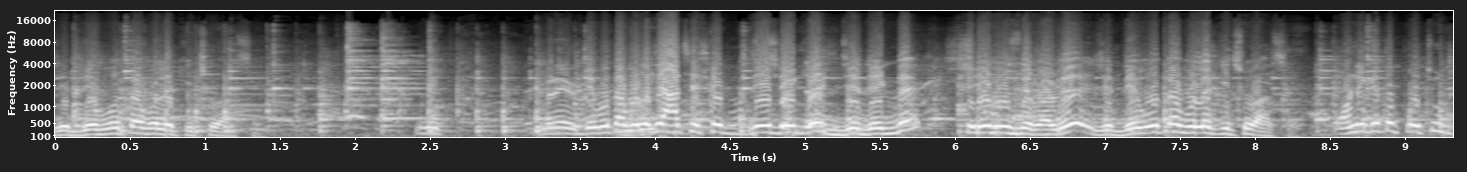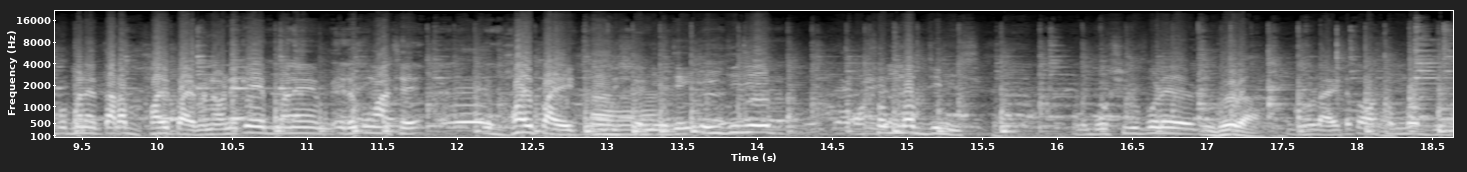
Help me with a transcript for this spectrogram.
যে দেবতা বলে কিছু আছে। মানে দেবতা বলে যে আছে সে যে দেখবে যে দেখবে সে বুঝতে পারবে যে দেবতা বলে কিছু আছে। অনেকে তো প্রচুর মানে তারা ভয় পায় মানে অনেকে মানে এরকম আছে ভয় পায় হ্যাঁ, নিয়ে যে এই যে যে অসম্ভব জিনিস মানে বসির উপরে ঘোড়া। ঘোড়া এটা তো অসম্ভব জিনিস।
